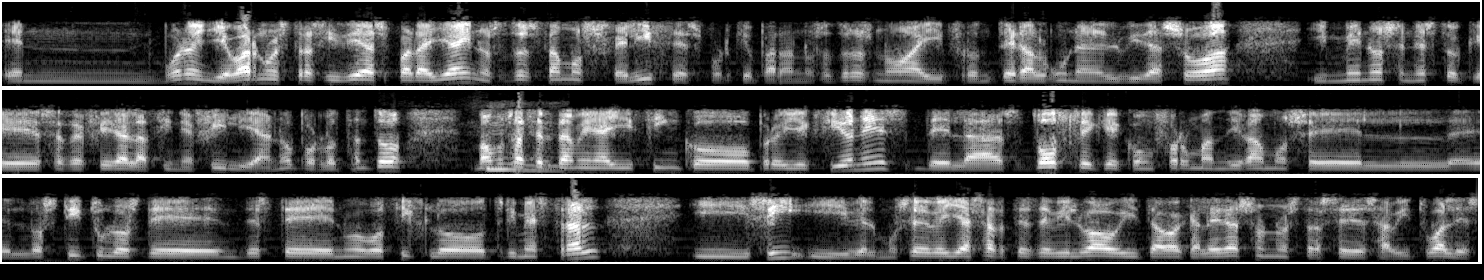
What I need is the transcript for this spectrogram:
en, bueno, en llevar nuestras ideas para allá y nosotros estamos felices porque para nosotros no hay frontera alguna en el Vidasoa y menos en esto que se refiere a la cinefilia, ¿no? Por lo tanto, vamos a hacer mm. también allí cinco proyecciones de las doce que conforman, digamos, el, los títulos de, este nuevo ciclo trimestral y sí, y el Museo de Bellas Artes de Bilbao y Tabacalera son nuestras sedes habituales.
